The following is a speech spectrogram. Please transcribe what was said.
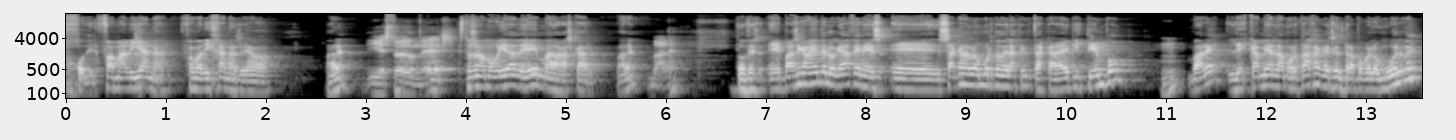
Joder, famadiana. Famadijana se llama. ¿Vale? ¿Y esto de dónde es? Esto es una movida de Madagascar, ¿vale? Vale. Entonces, eh, básicamente lo que hacen es eh, sacan a los muertos de las criptas cada X tiempo, ¿Mm? ¿vale? Les cambian la mortaja, que es el trapo que lo envuelve,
